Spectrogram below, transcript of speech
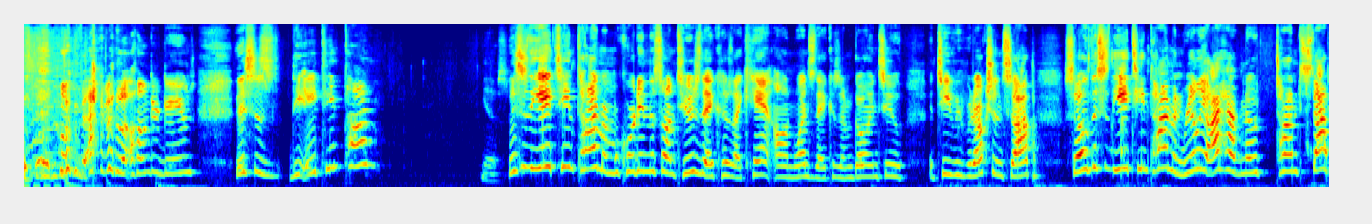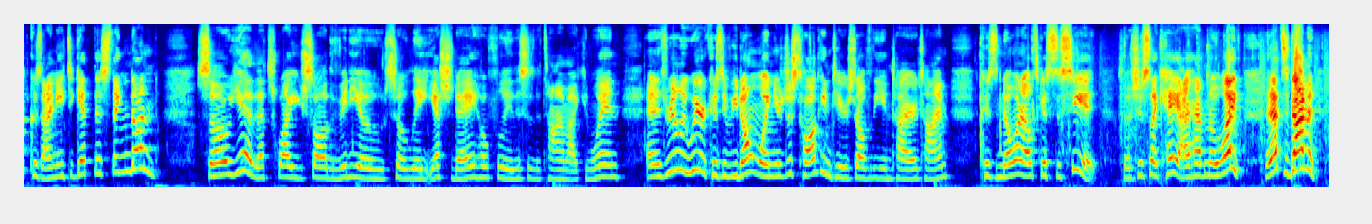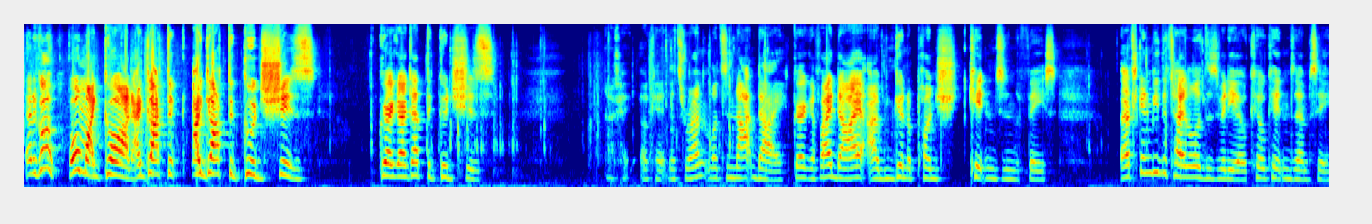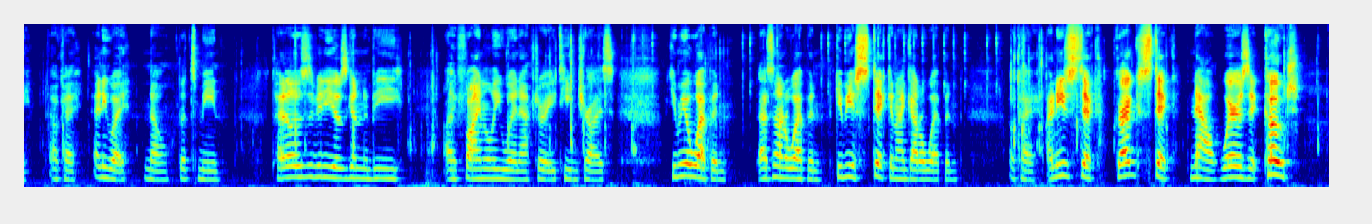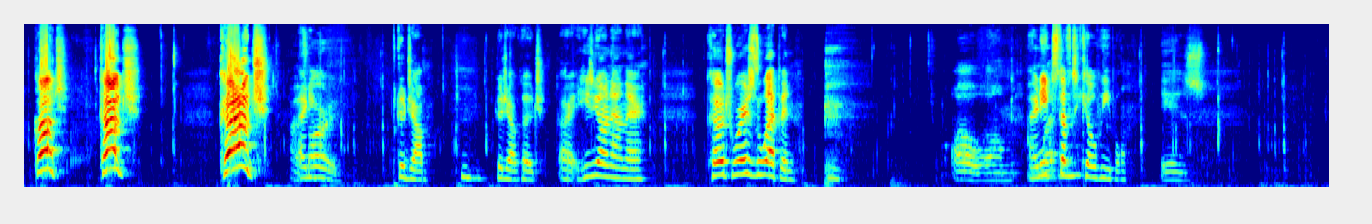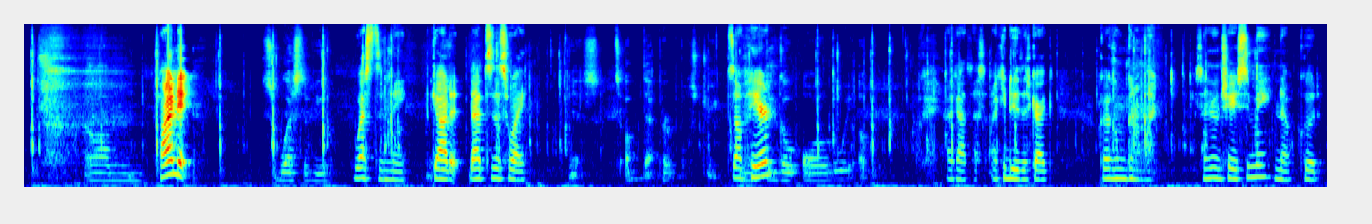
We're back with the Hunger Games. This is the 18th time. Yes. This is the 18th time I'm recording this on Tuesday because I can't on Wednesday because I'm going to a TV production stop. So this is the 18th time, and really I have no time to stop because I need to get this thing done. So yeah, that's why you saw the video so late yesterday. Hopefully this is the time I can win. And it's really weird because if you don't win, you're just talking to yourself the entire time because no one else gets to see it. So it's just like, hey, I have no life, and that's a diamond, and I go, oh my god, I got the, I got the good shiz. Greg, I got the good shiz. Okay, okay, let's run. Let's not die. Greg, if I die, I'm gonna punch kittens in the face. That's gonna be the title of this video, Kill Kittens MC. Okay, anyway, no, that's mean. Title of this video is gonna be I finally win after 18 tries. Give me a weapon. That's not a weapon. Give me a stick and I got a weapon. Okay, I need a stick. Greg, stick. Now, where is it? Coach! Coach! Coach! Coach! I, need- farted. Good job. Good job, coach. Alright, he's going down there. Coach, where's the weapon? Oh, um. I need stuff to kill people. Is. Um. Find it. It's west of you. West of me. Got it. That's this way. Yes. It's up that purple street. It's up And you here? can Go all the way up. Okay, I got this. I can do this, Greg. Greg, I'm gonna win. Is anyone chasing me? No, good.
